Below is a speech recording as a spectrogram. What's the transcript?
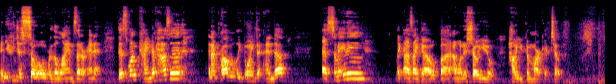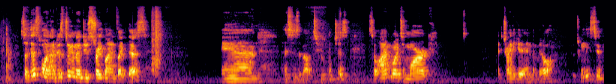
And you can just sew over the lines that are in it. This one kind of has it, and I'm probably going to end up estimating like as I go, but I want to show you how you can mark it too. So this one, I'm just going to do straight lines like this. And this is about two inches. So I'm going to mark, like trying to get it in the middle between these two.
